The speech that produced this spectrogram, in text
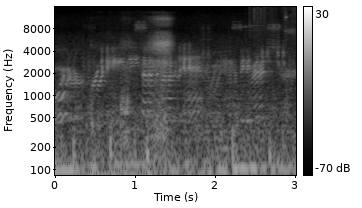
order for an 8700 Android has hmm. been registered.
